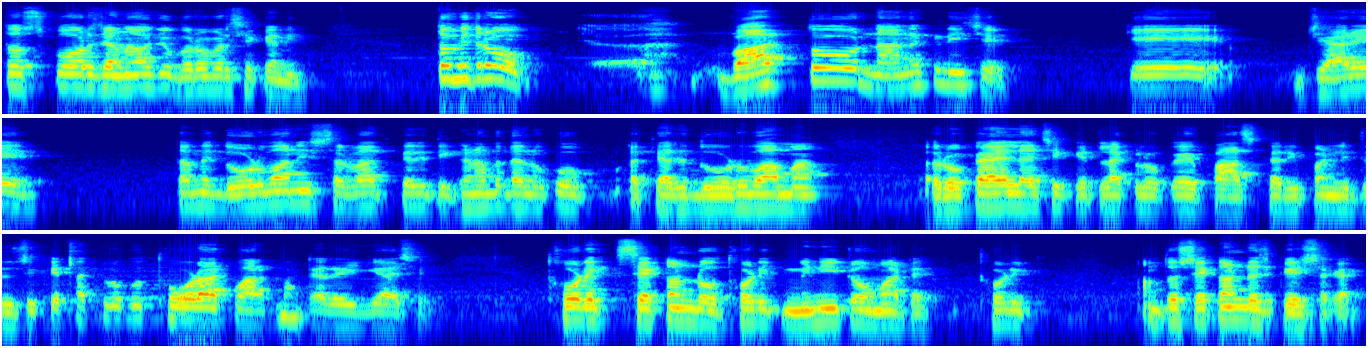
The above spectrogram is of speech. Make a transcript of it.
તો સ્કોર જણાવજો, બરોબર છે કે નહીં? તો મિત્રો, વાત તો નાનકડી છે કે જ્યારે તમે દોડવાની શરૂઆત કરી હતી, ઘણા બધા લોકો અત્યારે દોડવામાં રોકાયેલા છે. કેટલાક લોકોએ પાસ કરી પણ લીધું છે. કેટલાક લોકો થોડાક માર્ક માટે રહી ગયા છે. થોડીક સેકન્ડો, થોડીક મિનિટો માટે, થોડીક, આમ તો સેકન્ડ જ કહી શકાય.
